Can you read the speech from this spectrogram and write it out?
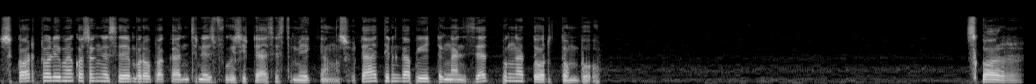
Skor 250 EC merupakan jenis fungisida sistemik yang sudah dilengkapi dengan zat pengatur tumbuh Skor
